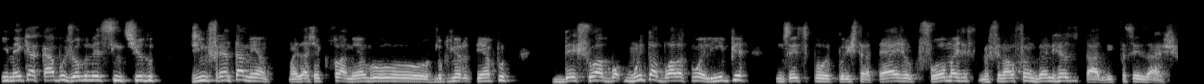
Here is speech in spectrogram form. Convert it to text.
e meio que acaba o jogo nesse sentido de enfrentamento. Mas achei que o Flamengo, no primeiro tempo, deixou a muito a bola com o Olímpia, não sei se por, por estratégia ou o que for, mas no final foi um grande resultado. O que vocês acham?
